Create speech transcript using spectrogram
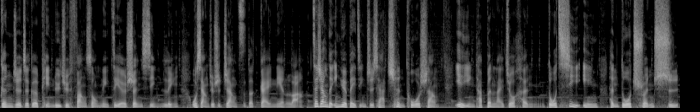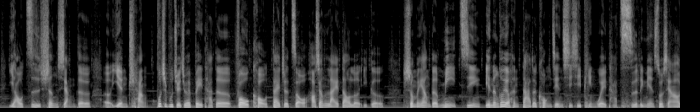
跟着这个频率去放松你自己的身心灵。我想就是这样子的概念啦。在这样的音乐背景之下，衬托上夜影，它本来就很多气音，很多唇齿咬字声响的呃演唱，不知不觉就会被它的 vocal 口带着走，好像来到了一个。什么样的秘境也能够有很大的空间，细细品味它词里面所想要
